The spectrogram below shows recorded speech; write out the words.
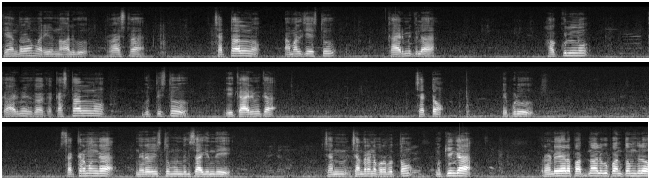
కేంద్ర మరియు నాలుగు రాష్ట్ర చట్టాలను అమలు చేస్తూ కార్మికుల హక్కులను కార్మిక కష్టాలను గుర్తిస్తూ ఈ కార్మిక చట్టం ఎప్పుడు సక్రమంగా నిర్వహిస్తూ ముందుకు సాగింది చంద్ర చంద్రన్న ప్రభుత్వం. ముఖ్యంగా రెండు వేల పద్నాలుగు పంతొమ్మిదిలో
